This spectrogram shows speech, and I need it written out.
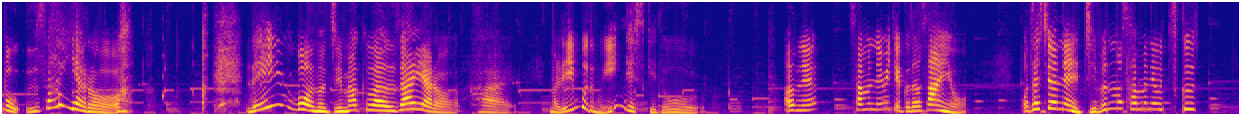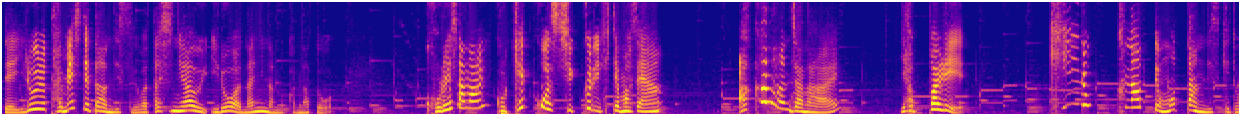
ボーうざいやろ。レインボーの字幕はうざいやろ。はい。まあレインボーでもいいんですけどあのねサムネ見てくださいよ。私はね自分のサムネを作っていろいろ試してたんです。私に合う色は何なのかなと。これじゃない？これ結構しっくりきてません？赤なんじゃない？やっぱり黄色かなって思ったんですけど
